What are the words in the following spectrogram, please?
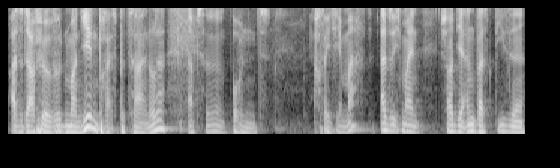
also dafür würde man jeden Preis bezahlen, oder? Absolut. Und Ach, welche Macht? Also ich meine, schau dir an, was diese,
